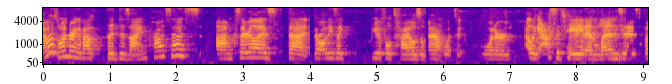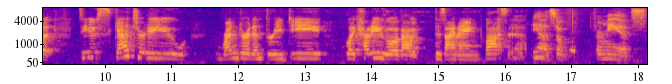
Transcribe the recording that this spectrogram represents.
I was wondering about the design process because I realized that there are all these like beautiful tiles of what's it, what are like acetate and lenses. But do you sketch or do you render it in 3D? Like, how do you go about designing glasses? Yeah, so for me, it's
